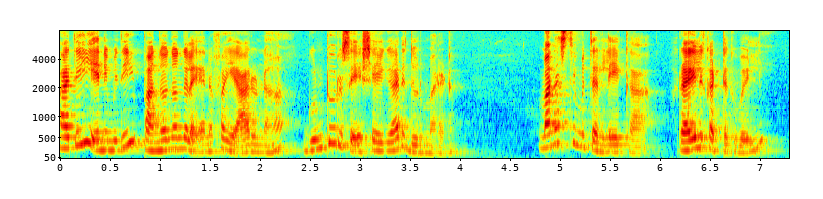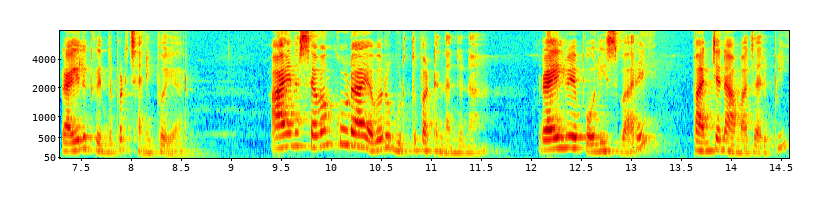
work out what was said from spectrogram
పది ఎనిమిది పంతొమ్మిది వందల ఎనభై ఆరున గుంటూరు శేషయ్య గారి దుర్మరణం. మనస్థిమితం లేక రైలు కట్టకు వెళ్ళి రైలు క్రిందపడి చనిపోయారు. ఆయన శవం కూడా ఎవరూ గుర్తుపట్టనందున రైల్వే పోలీస్ వారే పంచనామా జరిపి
